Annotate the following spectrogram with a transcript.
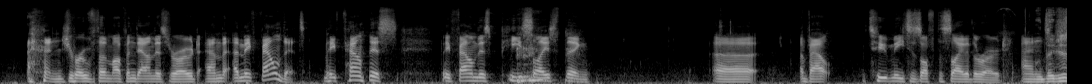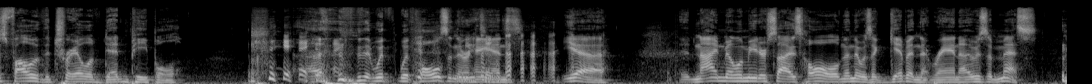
and drove them up and down this road and and they found it they found this they found this pea-sized thing uh about two meters off the side of the road and They just follow the trail of dead people uh, with with holes in their hands. Yeah, a nine millimeter size hole, and then there was a gibbon that ran. It was a mess.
